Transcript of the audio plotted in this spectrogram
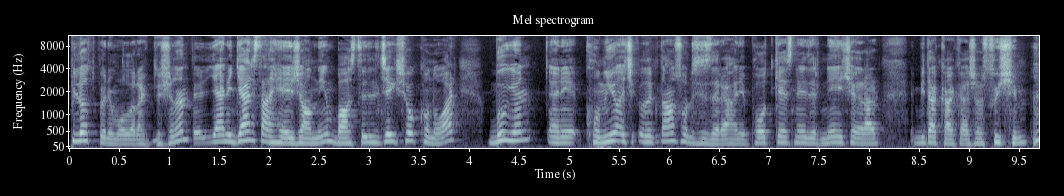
pilot bölümü olarak düşünün. Ee, yani gerçekten heyecanlıyım. Bahsedilecek çok konu var. Bugün hani konuyu açıkladıktan sonra sizlere hani podcast nedir, ne işe yarar? Bir dakika arkadaşlar su içeyim.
